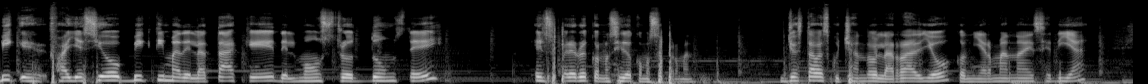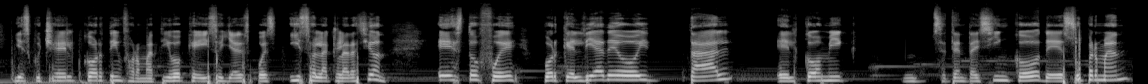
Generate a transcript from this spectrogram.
eh, falleció víctima del ataque del monstruo Doomsday, el superhéroe conocido como Superman. Yo estaba escuchando la radio con mi hermana ese día y escuché el corte informativo que hizo y ya después hizo la aclaración. Esto fue porque el día de hoy tal el cómic 75 de Superman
